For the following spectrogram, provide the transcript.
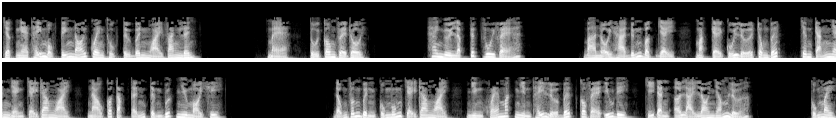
chợt nghe thấy một tiếng nói quen thuộc từ bên ngoài vang lên. Mẹ, tụi con về rồi. Hai người lập tức vui vẻ. Bà nội Hà đứng bật dậy, mặc kệ củi lửa trong bếp, chân cẳng nhanh nhẹn chạy ra ngoài, nào có tập tỉnh từng bước như mọi khi. Đổng Vấn Bình cũng muốn chạy ra ngoài, nhưng khóe mắt nhìn thấy lửa bếp có vẻ yếu đi, chỉ đành ở lại lo nhóm lửa. Cũng may,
